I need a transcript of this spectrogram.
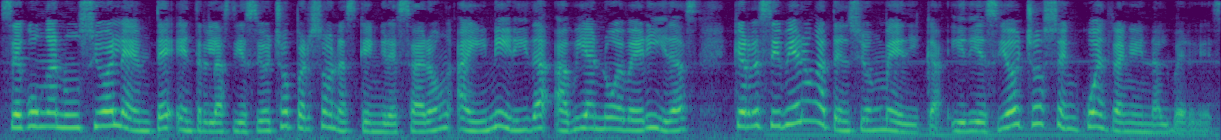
Según anunció el ente, entre las 18 personas que ingresaron a Inírida había nueve heridas que recibieron atención médica y 18 se encuentran en albergues.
